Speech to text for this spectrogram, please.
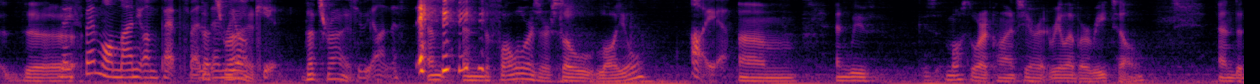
the they spend more money on pets rather that's than your kid That's right. to be honest and and the followers are so loyal. oh yeah Um, and we've most of our clients here at Relab are retail, and the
